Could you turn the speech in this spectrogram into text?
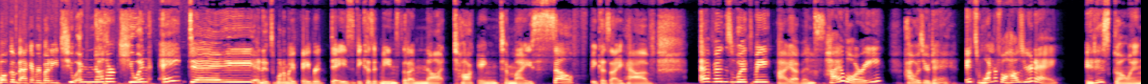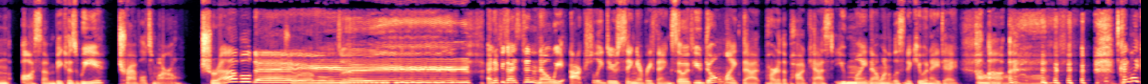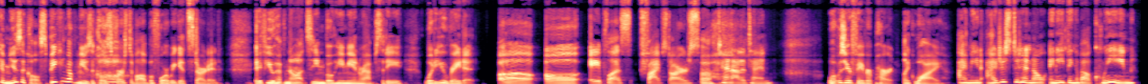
Welcome back everybody to another Q&A day. And it's one of my favorite days because it means that I'm not talking to myself because I have Evans with me. Hi Evans. Hi Lori. How was your day? It's wonderful. How's your day? It is going awesome because we travel tomorrow. Travel day. Travel day. And if you guys didn't know, we actually do sing everything. So if you don't like that part of the podcast, you might not want to listen to Q&A day. Uh, it's kind of like a musical. Speaking of musicals, first of all, before we get started, if you have not seen Bohemian Rhapsody, what do you rate it? Uh, uh, A plus, five stars, Ugh. 10 out of 10. What was your favorite part? Like, why? I mean, I just didn't know anything about Queen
